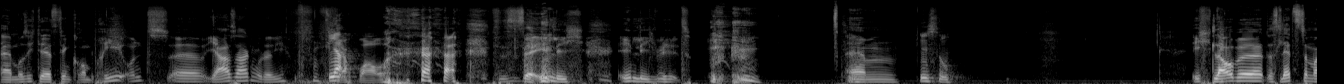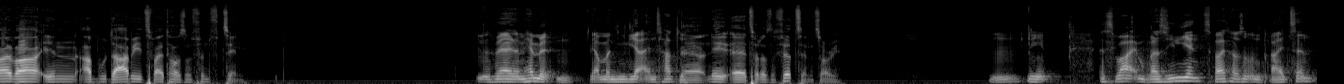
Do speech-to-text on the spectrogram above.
Äh, muss ich dir jetzt den Grand Prix und äh, Ja sagen, oder wie? Ja. wow. das ist ja ähnlich, ähnlich wild. ähm, Ist so. Ich glaube, das letzte Mal war in Abu Dhabi 2015. Das wäre ja dann Hamilton, der aber nie die eins hatte. Äh, nee, äh, 2014, sorry. Hm, nee. Es war in Brasilien 2013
